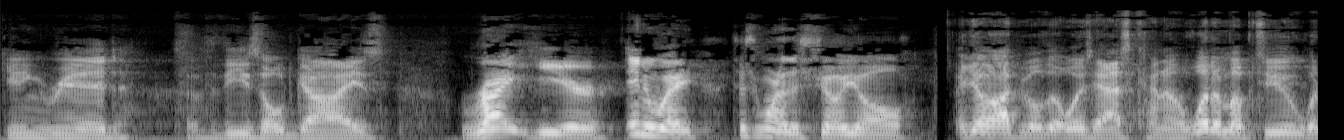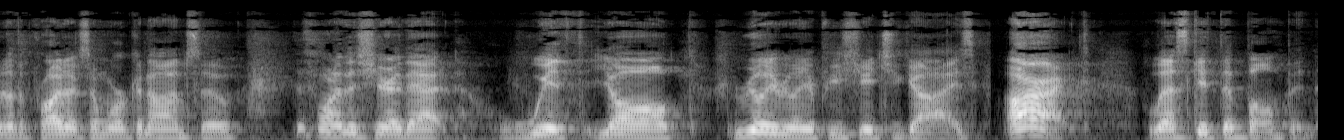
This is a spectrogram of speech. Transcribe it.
Getting rid of these old guys right here. Anyway, just wanted to show y'all. I get a lot of people that always ask kind of what I'm up to, what are the projects I'm working on. So just wanted to share that with y'all. Really, really appreciate you guys. All right, let's get the bumping.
